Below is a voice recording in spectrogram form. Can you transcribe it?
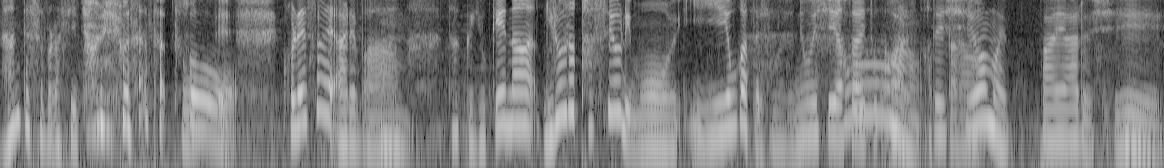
なんて素晴らしい調味料なんだと思ってこれさえあれば、うんなんか余計ないろいろ足すよりも良かったりしますよね。美味しい野菜とかあったら。で塩もいっぱいあるし、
